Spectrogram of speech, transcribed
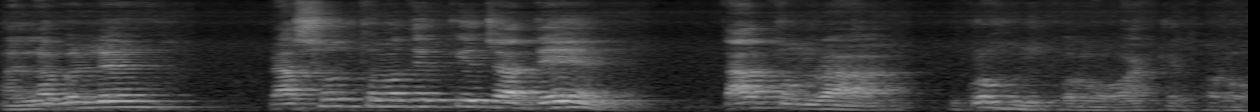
আল্লাহ বললেন, রাসুল তোমাদেরকে যা দেন, তা তোমরা গ্রহণ করো আঁকে ধরো।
